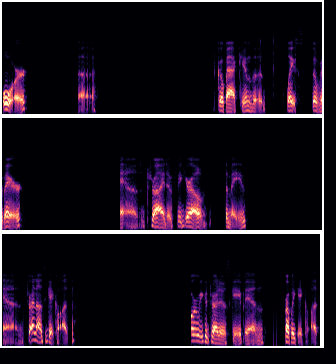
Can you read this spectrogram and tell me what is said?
or uh, go back in the place over there and try to figure out the maze and try not to get caught. Or we could try to escape and probably get caught.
